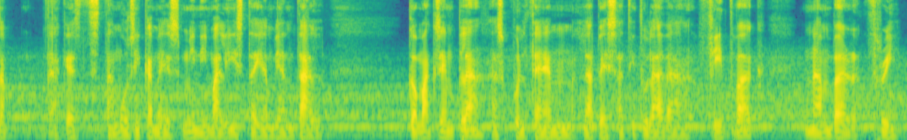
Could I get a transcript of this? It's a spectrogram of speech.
aquesta música més minimalista i ambiental. Com a exemple, escoltem la peça titulada Feedback Number 3.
